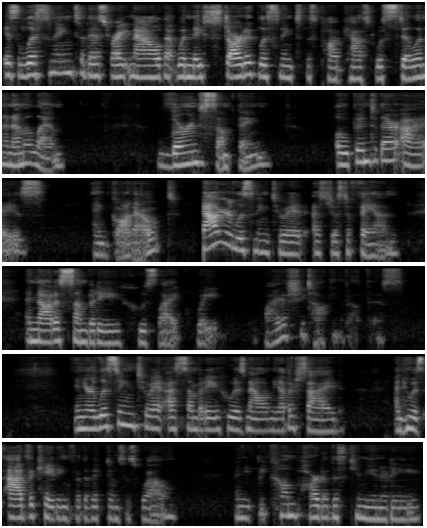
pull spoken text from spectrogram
is listening to this right now that when they started listening to this podcast was still in an MLM, learned something, opened their eyes, and got out. Now you're listening to it as just a fan and not as somebody who's like, wait, why is she talking about this? And you're listening to it as somebody who is now on the other side and who is advocating for the victims as well. And you've become part of this community.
